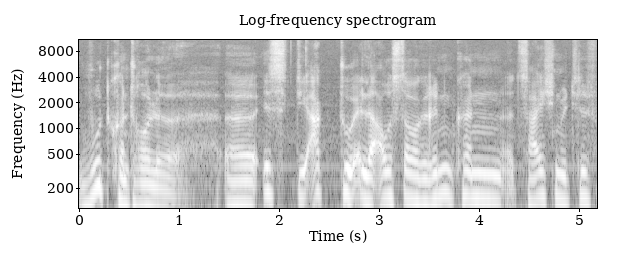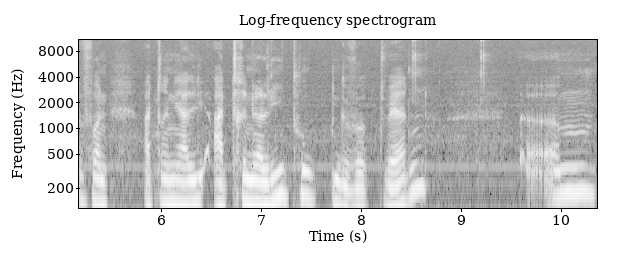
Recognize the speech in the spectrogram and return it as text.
Wutkontrolle. Äh, ist die aktuelle Ausdauer gering, können äh, Zeichen mit Hilfe von Adrenali Adrenalinpunkten gewirkt werden. Ähm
